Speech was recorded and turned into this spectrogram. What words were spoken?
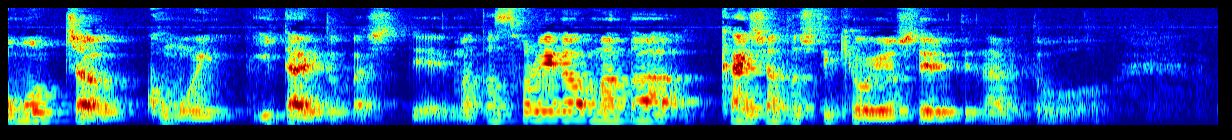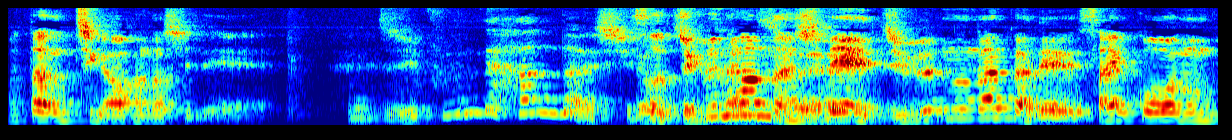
思っちゃう子もいたりとかしてまたそれがまた会社として強要してるってなるとまた違う話で。自分で判断しろそう自分で判断して自分の中で最高の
